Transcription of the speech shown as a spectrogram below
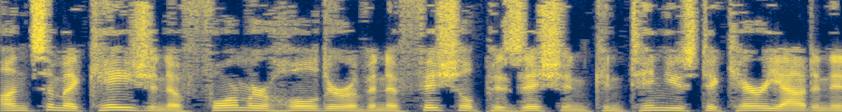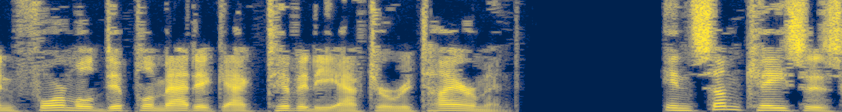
On some occasion a former holder of an official position continues to carry out an informal diplomatic activity after retirement. In some cases,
